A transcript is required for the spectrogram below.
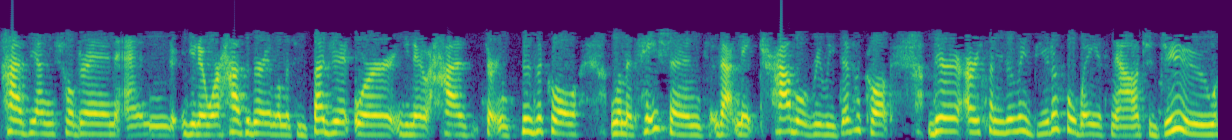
has young children and, you know, or has a very limited budget or, you know, has certain physical limitations that make travel really difficult, there are some really beautiful ways now to do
